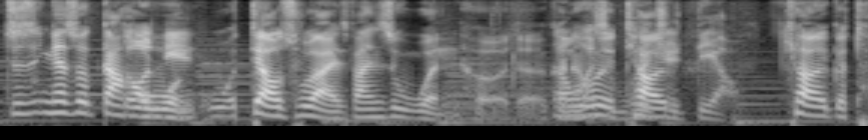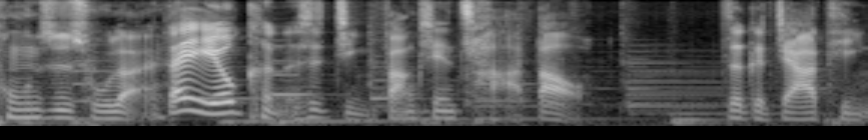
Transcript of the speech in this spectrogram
就是应该说刚好多年吻我调出来，发现是吻合的，可能会跳会去调？跳一个通知出来，但也有可能是警方先查到这个家庭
